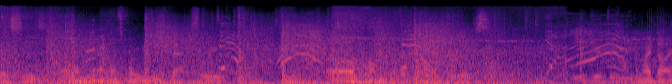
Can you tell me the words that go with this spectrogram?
This is... Oh, man. That's why we use back three. Oh, I'm gonna die for this. I might die.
